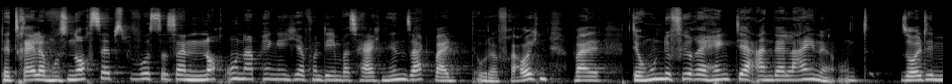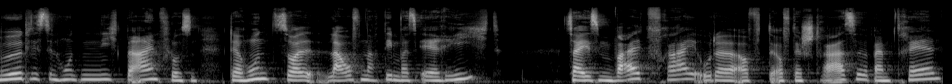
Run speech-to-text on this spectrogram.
Der Trailer muss noch selbstbewusster sein, noch unabhängiger von dem, was Herrchen hin sagt, weil, oder Frauchen, weil der Hundeführer hängt ja an der Leine und sollte möglichst den Hund nicht beeinflussen. Der Hund soll laufen nach dem, was er riecht, sei es im Wald frei oder auf, auf der Straße beim Trälen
